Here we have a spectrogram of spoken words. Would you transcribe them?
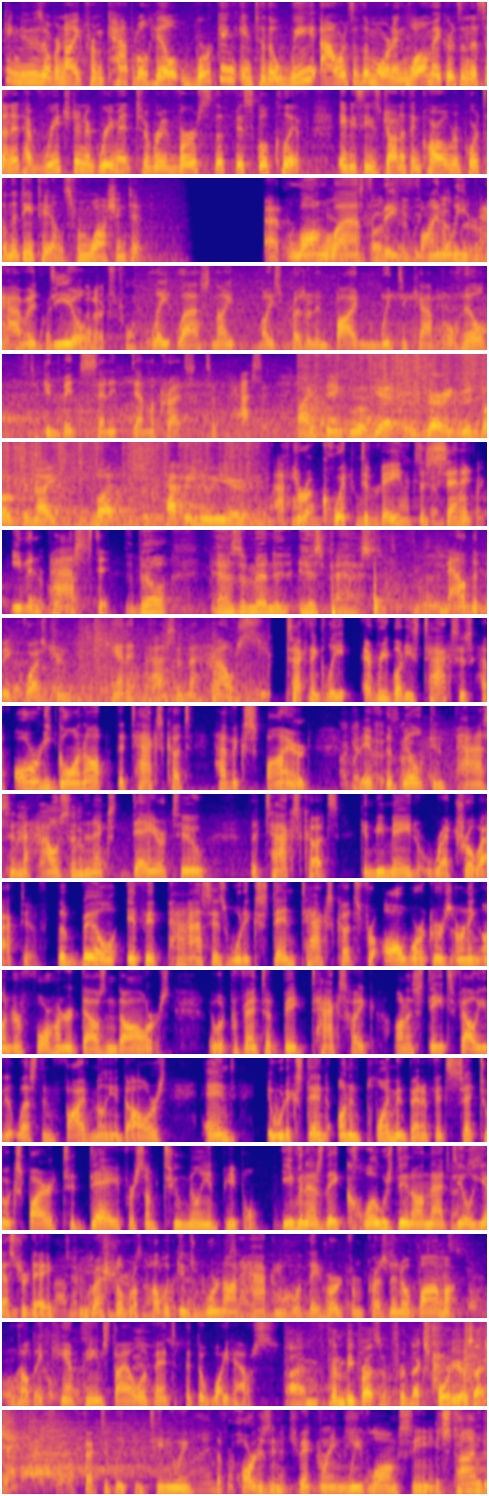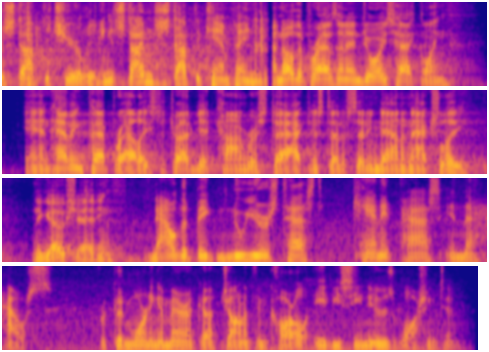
Breaking news overnight from Capitol Hill. Working into the wee hours of the morning, lawmakers in the Senate have reached an agreement to reverse the fiscal cliff. ABC's Jonathan Karl reports on the details from Washington. At long last, they finally have a deal. Late last night, Vice President Biden went to Capitol Hill to convince Senate Democrats to pass it. I think we'll get a very good vote tonight, but Happy New Year. After a quick debate, the Senate even passed it. The bill, as amended, is passed. Now, the big question can it pass in the House? Technically, everybody's taxes have already gone up, the tax cuts have expired. But if the bill can pass in the House in the next day or two, the tax cuts can be made retroactive. The bill, if it passes, would extend tax cuts for all workers earning under $400,000. It would prevent a big tax hike on estates valued at less than $5 million, and it would extend unemployment benefits set to expire today for some 2 million people. Even as they closed in on that deal yesterday, congressional Republicans were not happy with what they heard from President Obama, who held a campaign style event at the White House. I'm going to be president for the next four years, I hope. Effectively continuing the partisan bickering we've long seen. It's time to stop the cheerleading. It's time to stop the campaigning. I know the president enjoys heckling and having pep rallies to try to get Congress to act instead of sitting down and actually negotiating. Now, the big New Year's test can it pass in the House? For Good Morning America, Jonathan Karl, ABC News, Washington.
